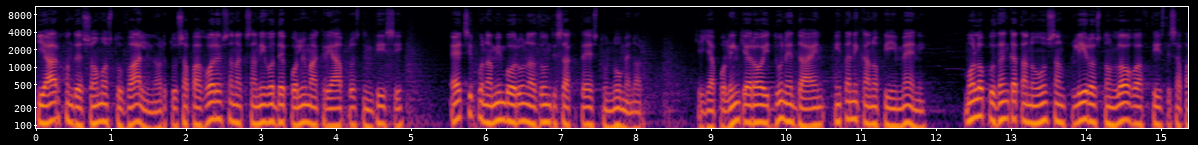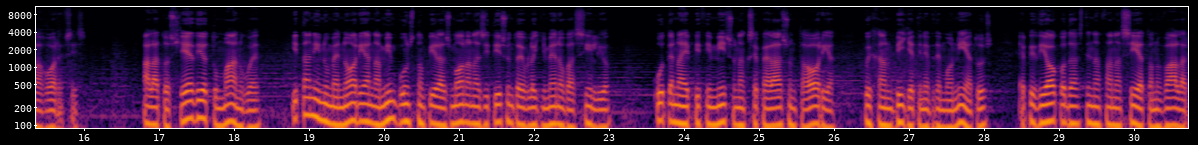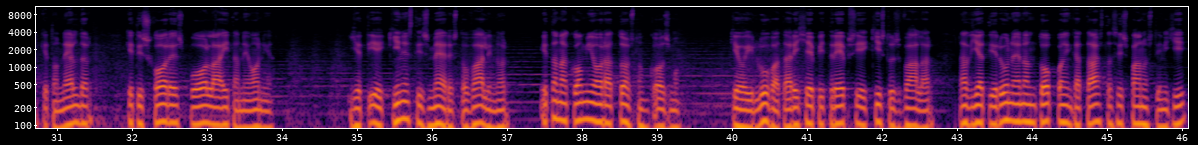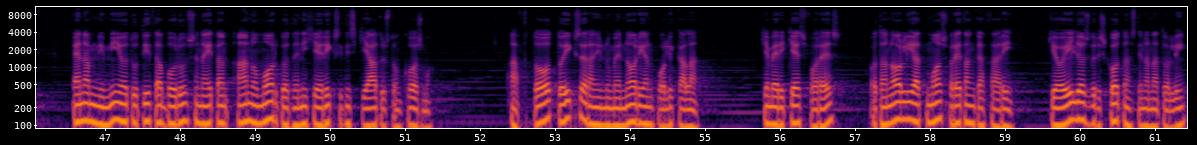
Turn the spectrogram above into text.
Οι άρχοντες όμως του Βάλινορ τους απαγόρευσαν να ξανοίγονται πολύ μακριά προς την Δύση, έτσι που να μην μπορούν να δουν τις ακτές του Νούμενορ. Και για πολύ καιρό οι Ντούνεντάιν ήταν ικανοποιημένοι, μόλο που δεν κατανοούσαν πλήρως τον λόγο αυτής της απαγόρευσης. Αλλά το σχέδιο του Μάνουε ήταν οι Νουμενόρια να μην μπουν στον πειρασμό να αναζητήσουν το ευλογημένο βασίλειο, ούτε να επιθυμήσουν να ξεπεράσουν τα όρια που είχαν μπει για την ευδαιμονία τους, επιδιώκοντας την αθανασία των Βάλαρ και των Έλνταρ και τις χώρες που όλα ήταν αιώνια. Γιατί εκείνες τις μέρες το Βάλινορ ήταν ακόμη ορατός στον κόσμο και ο Ιλούβαταρ είχε επιτρέψει εκεί στους Βάλαρ να διατηρούν έναν τόπο εγκατάστασης πάνω στην γη ένα μνημείο του τι θα μπορούσε να ήταν αν ο Μόργκο δεν είχε ρίξει τη σκιά του στον κόσμο. Αυτό το ήξεραν οι Νουμενόριαν πολύ καλά. Και μερικές φορές, όταν όλη η ατμόσφαιρα ήταν καθαρή και ο ήλιος βρισκόταν στην Ανατολή,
